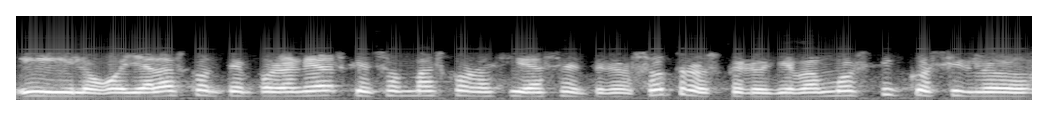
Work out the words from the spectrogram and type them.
y luego ya las contemporáneas que son más conocidas entre nosotros, pero llevamos cinco siglos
